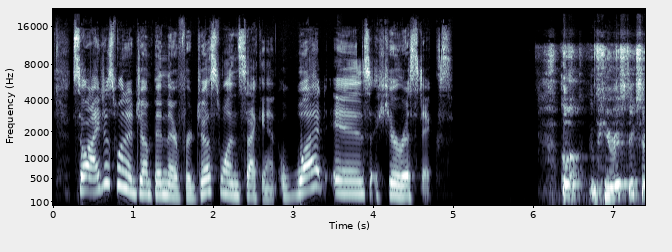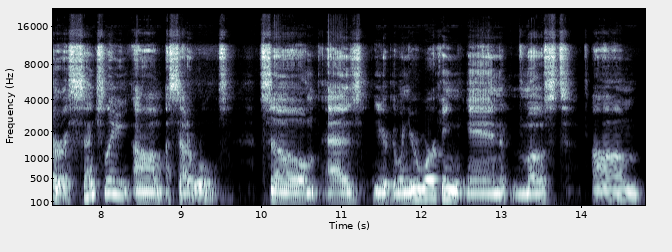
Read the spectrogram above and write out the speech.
So I just want to jump in there for just one second. What is heuristics? Look, heuristics are essentially um, a set of rules. So as you when you're working in most um,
